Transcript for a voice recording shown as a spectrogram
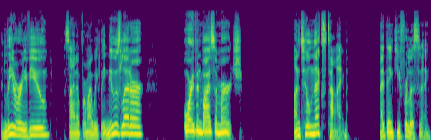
and leave a review, sign up for my weekly newsletter, or even buy some merch. Until next time, I thank you for listening.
